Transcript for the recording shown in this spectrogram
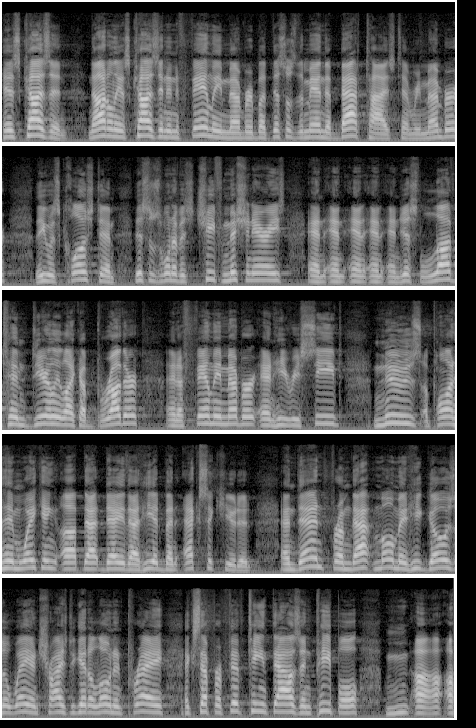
His cousin. Not only his cousin and a family member, but this was the man that baptized him, remember? He was close to him. This was one of his chief missionaries and, and, and, and, and just loved him dearly like a brother and a family member, and he received news upon him waking up that day that he had been executed. And then from that moment, he goes away and tries to get alone and pray, except for 15,000 people uh, uh,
